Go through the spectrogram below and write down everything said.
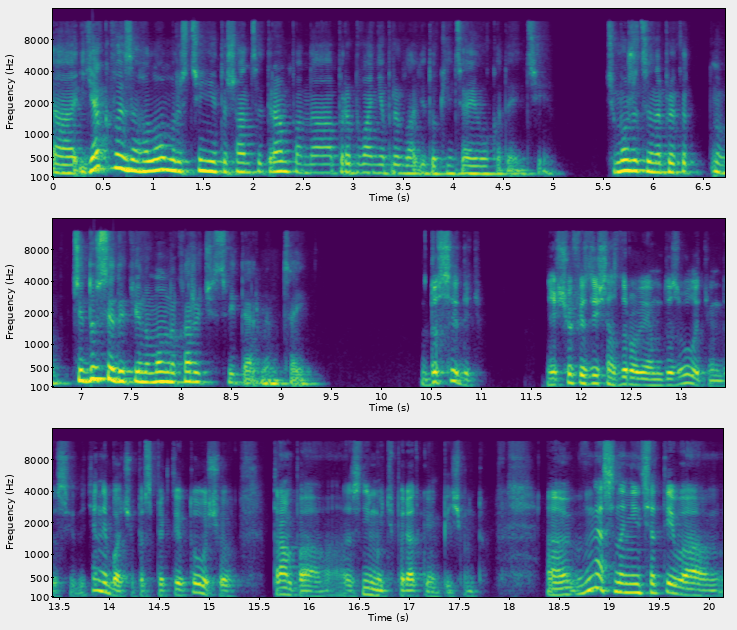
Е, Як ви загалом розцінюєте шанси Трампа на перебування при владі до кінця його каденції? Чи може це, наприклад, ну, чи досидить він, умовно кажучи, свій термін цей? Досидить. Якщо фізичне здоров'я йому дозволить, він досидить. Я не бачу перспектив того, що Трампа знімуть в порядку імпічменту. Е, Внесена ініціатива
